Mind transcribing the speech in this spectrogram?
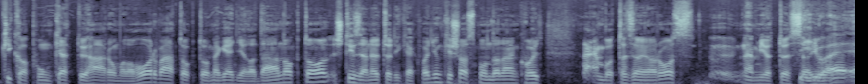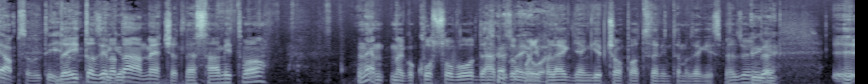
kikapunk kettő-hárommal a horvátoktól, meg egyel a dánoktól, és 15-ek vagyunk, és azt mondanánk, hogy nem volt az olyan rossz, nem jött össze így jó. E, abszolút így De van. itt azért Igen. a Dán meccset leszámítva, nem, meg a Koszovó, de hát azok mondjuk a leggyengébb csapat szerintem az egész mezőnyben. Igen.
